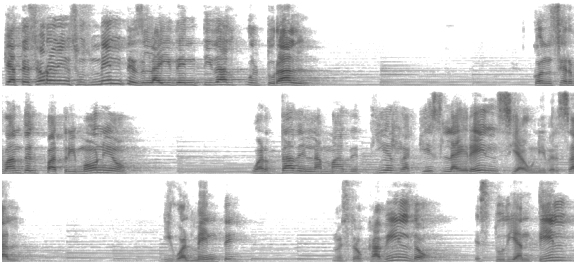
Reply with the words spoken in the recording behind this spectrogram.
que atesoren en sus mentes la identidad cultural, conservando el patrimonio guardado en la madre tierra que es la herencia universal. Igualmente, nuestro cabildo estudiantil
